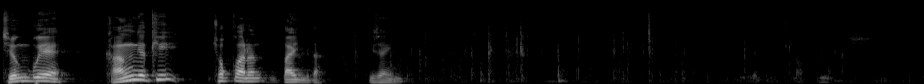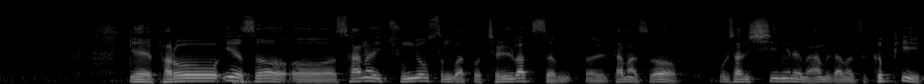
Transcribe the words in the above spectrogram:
정부에 강력히 촉구하는 바입니다. 이상입니다. 예, 바로 이어서 어, 산의 중요성과 또 절박성을 담아서 울산 시민의 마음을 담아서 급히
